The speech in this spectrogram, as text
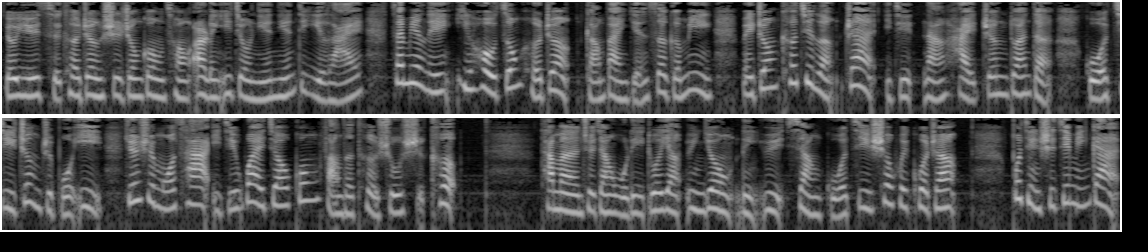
由于此刻正是中共从二零一九年年底以来，在面临疫后综合症、港版颜色革命、美中科技冷战以及南海争端等国际政治博弈、军事摩擦以及外交攻防的特殊时刻。他们却将武力多样运用领域向国际社会扩张，不仅时机敏感，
